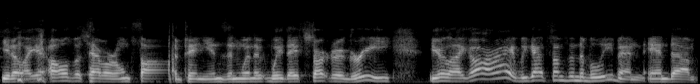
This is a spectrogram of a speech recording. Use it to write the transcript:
You know, like all of us have our own thoughts, opinions, and when it, we, they start to agree, you're like, all right, we got something to believe in. And um,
